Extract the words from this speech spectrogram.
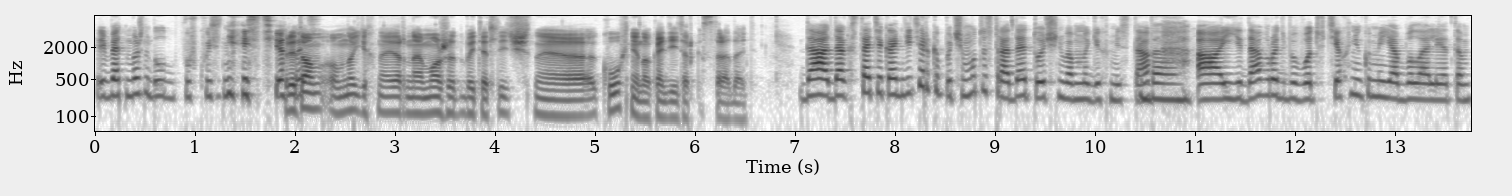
ребят, можно было бы повкуснее сделать. Притом у многих, наверное, может быть отличная кухня, но кондитерка страдать. Да, да, кстати, кондитерка почему-то страдает очень во многих местах. Да. А еда вроде бы вот в техникуме я была летом,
